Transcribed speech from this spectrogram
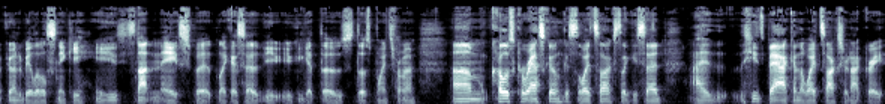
if you want to be a little sneaky. He's not an ace, but like I said, you you could get those those points from him. Um, Carlos Carrasco gets the White Sox, like you said. I he's back, and the White Sox are not great,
